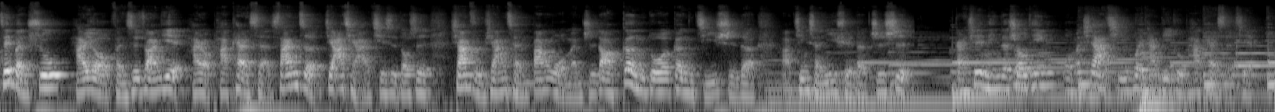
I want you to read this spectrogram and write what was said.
这本书还有粉丝专业还有 Podcast 三者加起来其实都是相辅相成，帮我们知道更多更及时的啊精神医学的知识。感谢您的收听，我们下期会谈地图 Podcast 见。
